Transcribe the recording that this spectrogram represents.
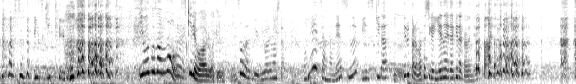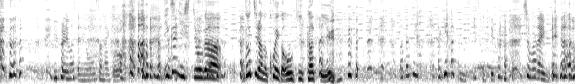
スヌーピー好きっていう。妹さんも好きではあるわけですね、そうなんですよ言われました。お姉ちゃんがねスヌーピー好きだって言ってるから私が言えないだけだからね。言われましたね幼い頃。いかに主張がどちらの声が大きいかっていう。私が明らかに好き好き言ってるからしょうがないみたいな。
